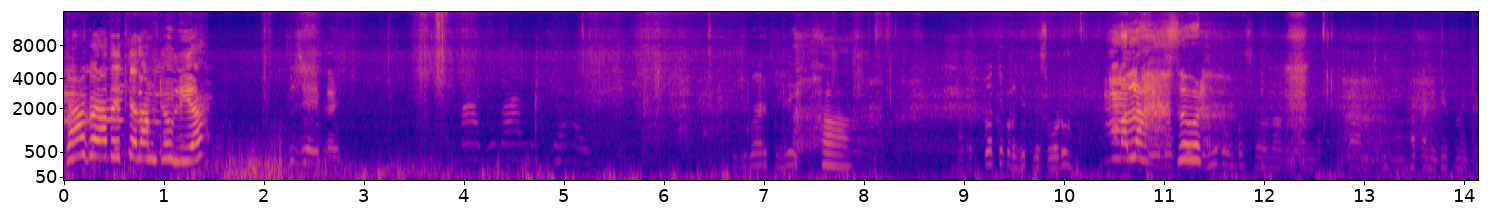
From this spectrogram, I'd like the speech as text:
घागर आता इतक्या लांब ठेवली या तुझी आहे काय? तुझी बारकी आहे. हा. आता तू तिकडे घेतलीस वडून. मला जवळ इकडून बसावं लागेल त्यांना. हाताने घेत नाही ते.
